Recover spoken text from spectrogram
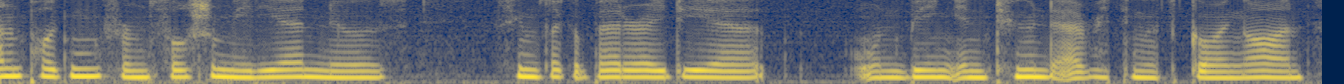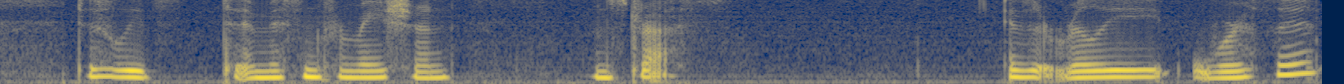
unplugging from social media and news seems like a better idea when being in tune to everything that's going on just leads to misinformation and stress. Is it really worth it?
